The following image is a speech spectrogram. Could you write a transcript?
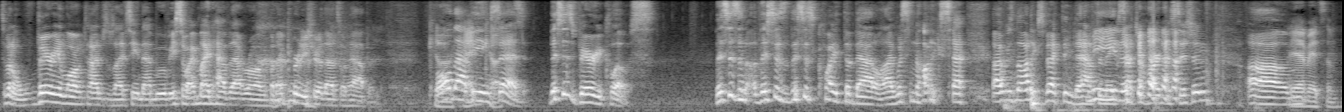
It's been a very long time since I've seen that movie, so I might have that wrong, but I'm pretty sure that's what happened. All that being head said, this is very close. This is an this is this is quite the battle. I was not accept I was not expecting to have Me to make either. such a hard decision. Um, Yeah, I made some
